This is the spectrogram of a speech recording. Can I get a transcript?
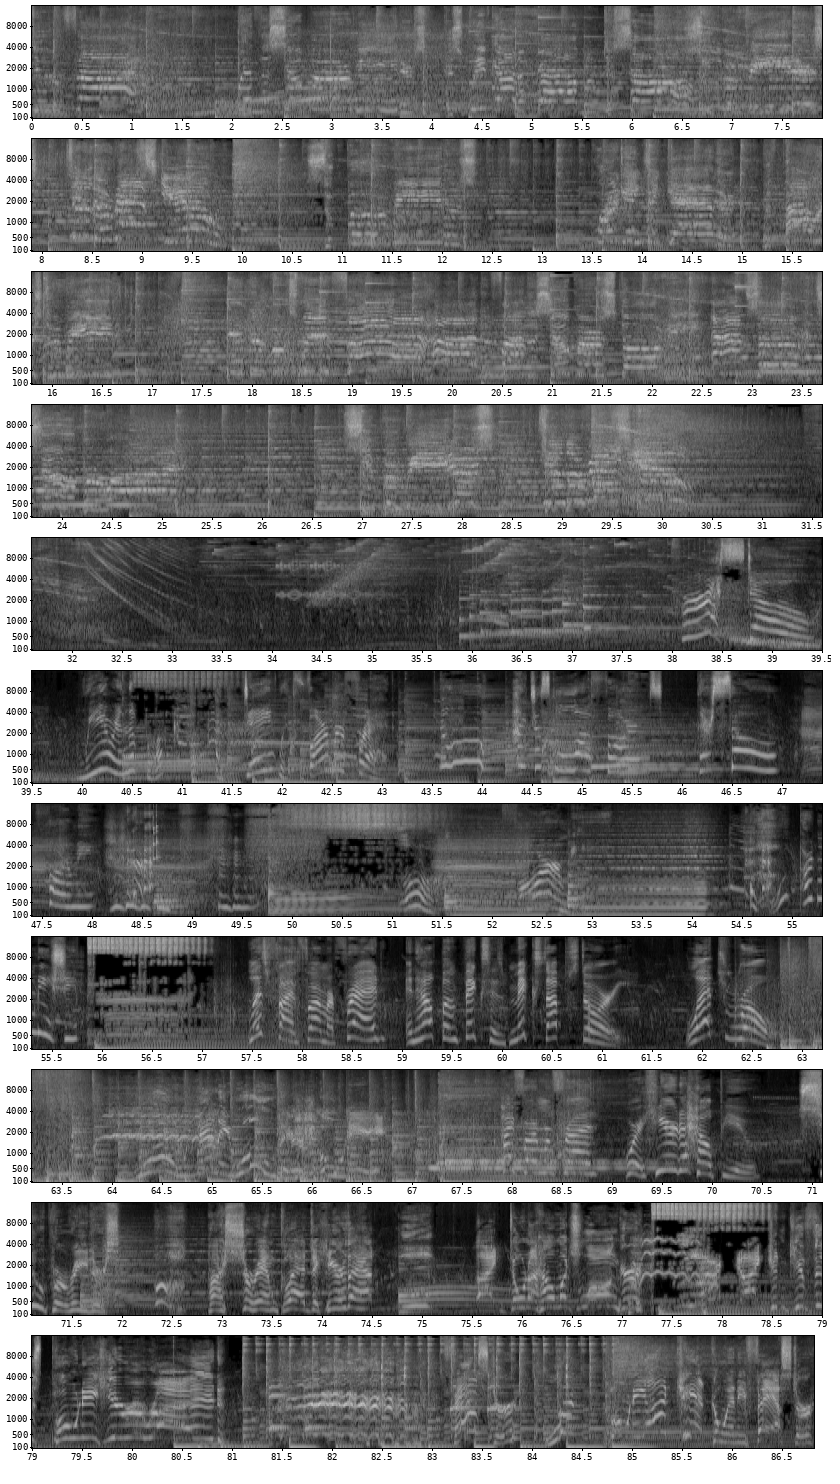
To fly and help him fix his mixed up story. Let's roll. Whoa, Nelly, whoa there, pony! Hi, Farmer Fred. We're here to help you. Super readers! Oh, I sure am glad to hear that. Oh, I don't know how much longer. I can give this pony here a ride. Faster? What? Pony, I can't go any faster.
